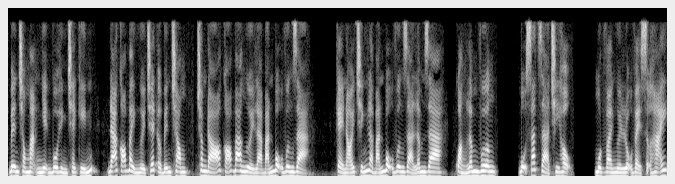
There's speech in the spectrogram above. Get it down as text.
bên trong mạng nhện vô hình che kín, đã có 7 người chết ở bên trong, trong đó có 3 người là bán bộ vương giả. Kẻ nói chính là bán bộ vương giả Lâm Gia, Quảng Lâm Vương, bộ sát giả chi hậu. Một vài người lộ vẻ sợ hãi.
